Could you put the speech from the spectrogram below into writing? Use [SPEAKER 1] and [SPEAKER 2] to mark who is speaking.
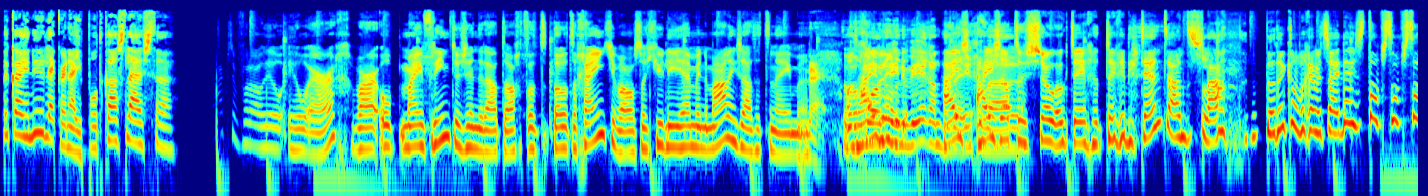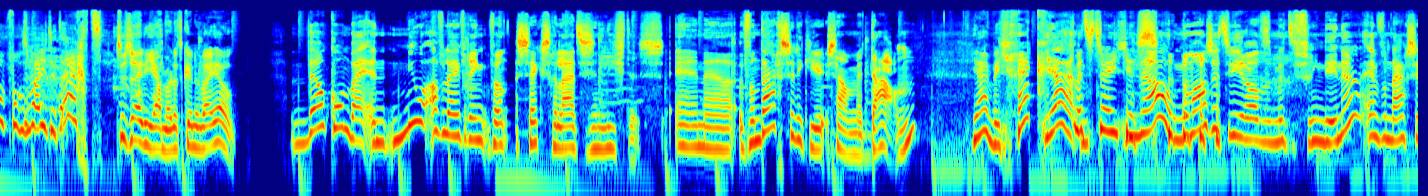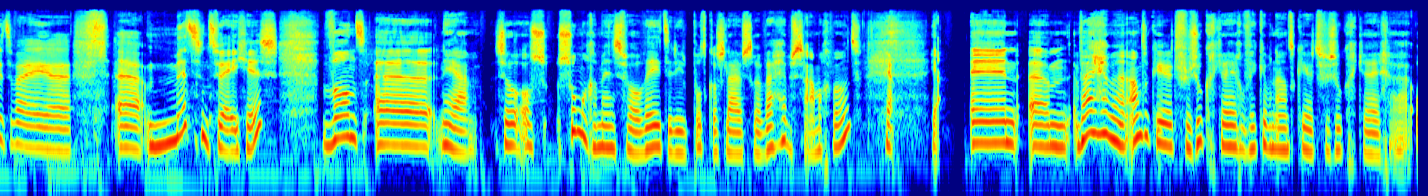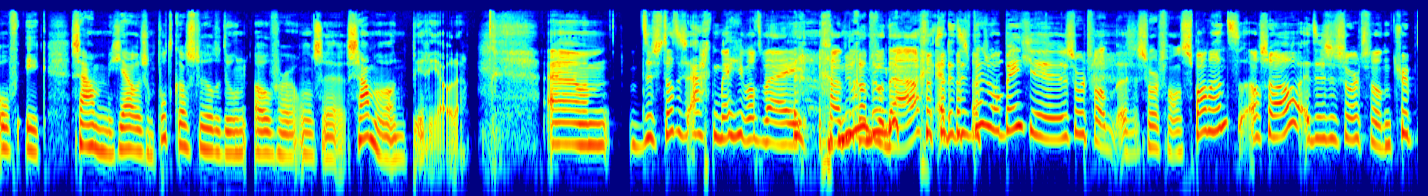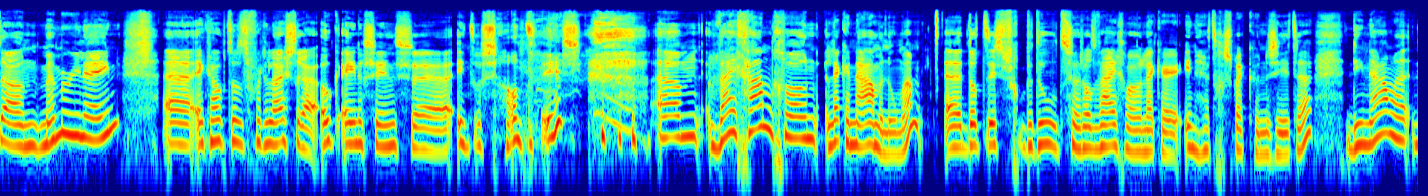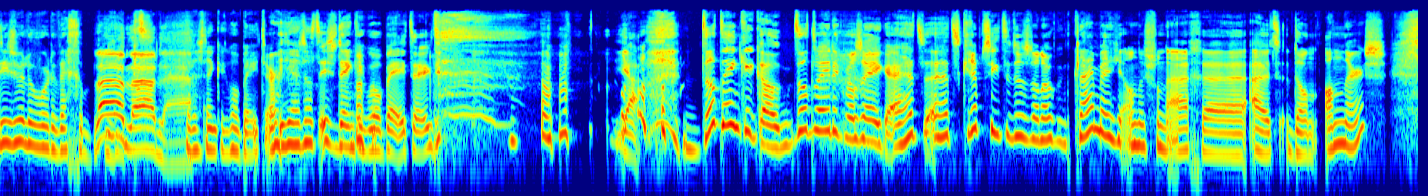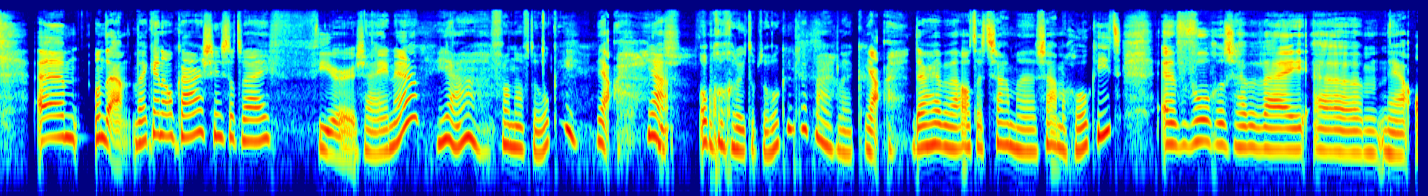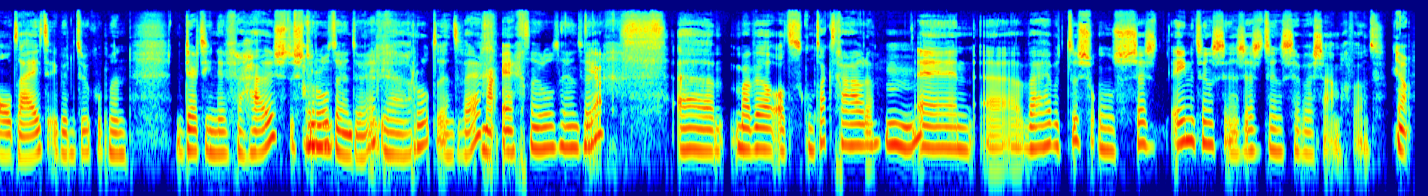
[SPEAKER 1] dan kan je nu lekker naar je podcast luisteren.
[SPEAKER 2] maakte vooral heel, heel erg. Waarop mijn vriend dus inderdaad dacht dat, dat het een geintje was. Dat jullie hem in de maling zaten te nemen.
[SPEAKER 3] Nee,
[SPEAKER 2] Want hij, wilde-
[SPEAKER 3] heen en weer aan het
[SPEAKER 2] hij, hij zat dus zo ook tegen, tegen die tent aan te slaan. Dat ik op een gegeven moment zei, nee stop, stop, stop. Volgens mij is dit echt. Toen zei hij, ja maar dat kunnen wij ook.
[SPEAKER 3] Welkom bij een nieuwe aflevering van Seks, Relaties en Liefdes. En eh, vandaag zit ik hier samen met Daan.
[SPEAKER 2] Ja, een beetje gek.
[SPEAKER 3] Ja,
[SPEAKER 2] Met z'n tweetjes.
[SPEAKER 3] Nou, normaal zitten we hier altijd met de vriendinnen. En vandaag zitten wij eh, eh, met z'n tweetjes. Want, eh, nou ja, zoals sommige mensen wel weten die de podcast luisteren, wij hebben samen gewoond.
[SPEAKER 2] Ja.
[SPEAKER 3] ja. En ehm, wij hebben een aantal keer het verzoek gekregen, of ik heb een aantal keer het verzoek gekregen, of ik samen met jou eens een podcast wilde doen over onze samenwoonperiode. Ehm, dus dat is eigenlijk een beetje wat wij gaan doen
[SPEAKER 2] gaan doen.
[SPEAKER 3] vandaag. En het is best wel een beetje een soort van, een soort van spannend of zo. Het is een soort van trip down memory lane. Eh, ik hoop dat het voor de luisteraar ook enigszins eh, interessant is. Ehm, wij gaan gewoon lekker namen noemen. Eh, dat is bedoeld zodat wij gewoon lekker in het gesprek kunnen zitten. Die namen die zullen worden.
[SPEAKER 4] Bla bla bla.
[SPEAKER 2] Dat is denk ik wel beter.
[SPEAKER 3] Ja, dat is denk ik wel beter. ja, dat denk ik ook. Dat weet ik wel zeker. Het, het script ziet er dus dan ook een klein beetje anders vandaag eh, uit dan anders. Ehm want wij kennen elkaar sinds dat wij vier zijn, hè?
[SPEAKER 2] Ja, vanaf de hockey.
[SPEAKER 3] Ja,
[SPEAKER 2] Ja,
[SPEAKER 3] Dus-
[SPEAKER 2] opgegroeid op de hockeyclub eigenlijk.
[SPEAKER 3] ja, daar hebben we altijd samen, samen gehockeyd. En vervolgens hebben wij, ehm, nou ja, altijd. Ik ben natuurlijk op mijn dertiende verhuisd. Dus toen-
[SPEAKER 2] Rot en weg.
[SPEAKER 3] Ja, rot en weg.
[SPEAKER 2] Maar echt een rot en weg.
[SPEAKER 3] Ehm, maar wel altijd contact gehouden.
[SPEAKER 2] Mhm.
[SPEAKER 3] En eh, wij hebben tussen ons zes- 21ste en 26ste hebben wij samen gewoond.
[SPEAKER 2] Ja.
